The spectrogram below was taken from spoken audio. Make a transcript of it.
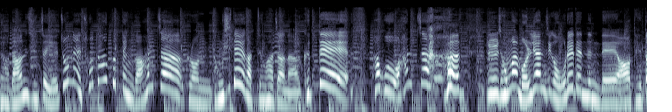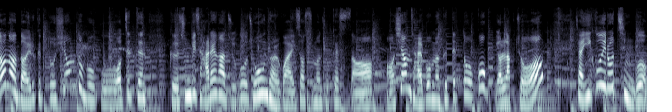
야, 나는 진짜 예전에 초등학교 때인가 한자 그런 경시대회 같은 거 하잖아. 그때 하고 한자 를 정말 멀리 한 지가 오래됐는데, 아, 대단하다. 이렇게 또 시험도 보고. 어쨌든 그 준비 잘해가지고 좋은 결과 있었으면 좋겠어. 어, 시험 잘 보면 그때 또 꼭 연락 줘. 자, 2915 친구.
